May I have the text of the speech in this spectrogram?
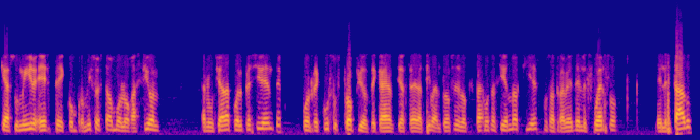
que asumir este compromiso esta homologación anunciada por el presidente con recursos propios de cada entidad federativa entonces lo que estamos haciendo aquí es pues a través del esfuerzo del estado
